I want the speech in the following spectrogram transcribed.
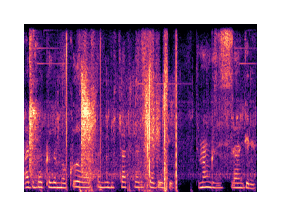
Hadi bakalım okul. Anne biz saatler geldi. Tamam kızım siz ne?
